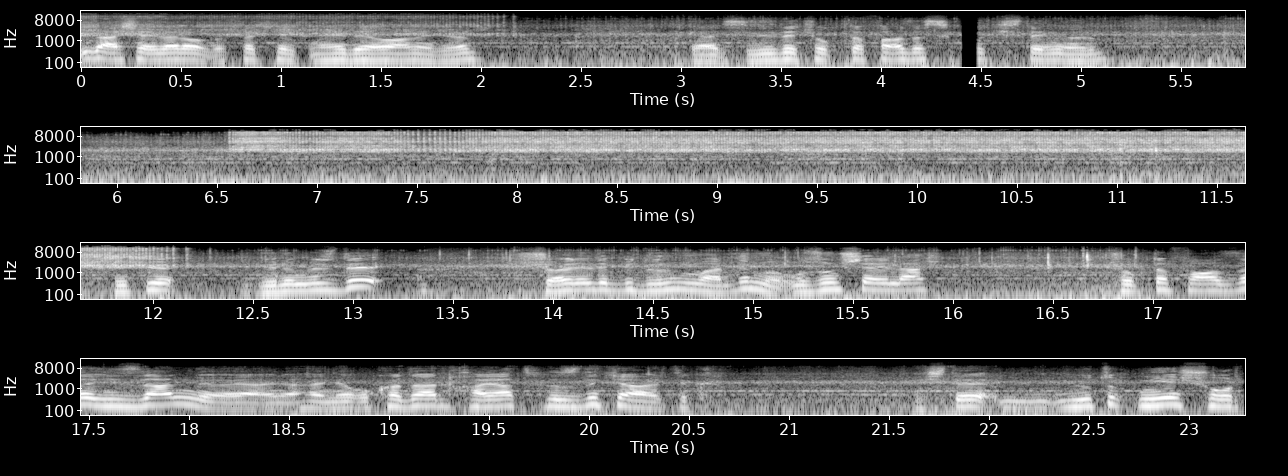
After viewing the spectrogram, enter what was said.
Güzel şeyler olursa çekmeye devam ediyorum. Yani sizi de çok da fazla sıkmak istemiyorum. Çünkü günümüzde şöyle de bir durum var değil mi? Uzun şeyler çok da fazla izlenmiyor yani. Hani o kadar hayat hızlı ki artık. İşte YouTube niye short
